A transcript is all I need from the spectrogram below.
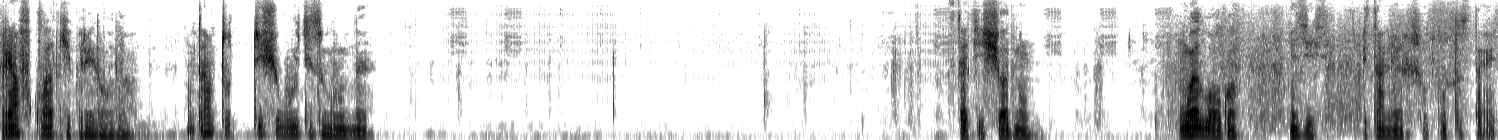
Прям в вкладке природа. Ну там тут еще будет изумрудное. Кстати, еще одну. Мой лого здесь. Специально решил тут оставить.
